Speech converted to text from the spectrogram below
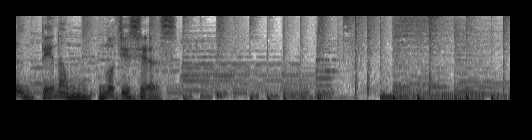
Antena 1 Notícias.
